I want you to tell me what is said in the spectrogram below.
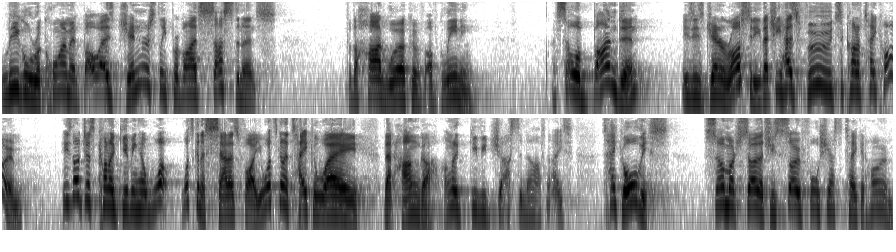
legal requirement, Boaz generously provides sustenance for the hard work of, of gleaning. And so abundant is his generosity that she has food to kind of take home. He's not just kind of giving her what, what's going to satisfy you, what's going to take away that hunger. I'm going to give you just enough. No, he's take all this. So much so that she's so full she has to take it home.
